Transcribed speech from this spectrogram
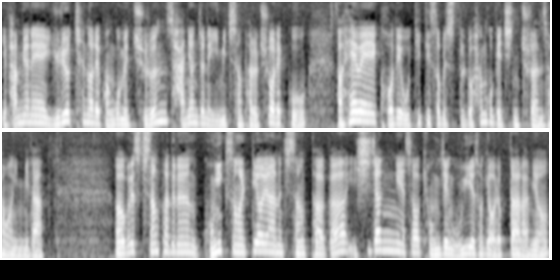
이 반면에 유료 채널의 광고 매출은 4년 전에 이미 지상파를 추월했고 어, 해외의 거대 OTT 서비스들도 한국에 진출한 상황입니다. 어, 그래서 지상파들은 공익성을 띄어야 하는 지상파가 이 시장에서 경쟁 우위에 서기 어렵다라며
